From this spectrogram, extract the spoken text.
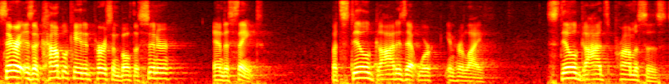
Sarah is a complicated person, both a sinner and a saint. But still, God is at work in her life. Still, God's promises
